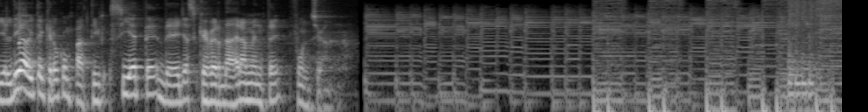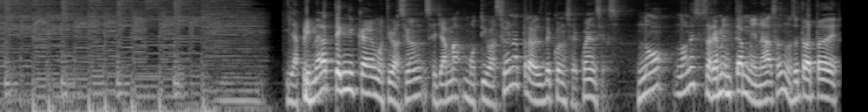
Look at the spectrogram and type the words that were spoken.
Y el día de hoy te quiero compartir siete de ellas que verdaderamente funcionan. La primera técnica de motivación se llama motivación a través de consecuencias. No, no necesariamente amenazas, no se trata de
